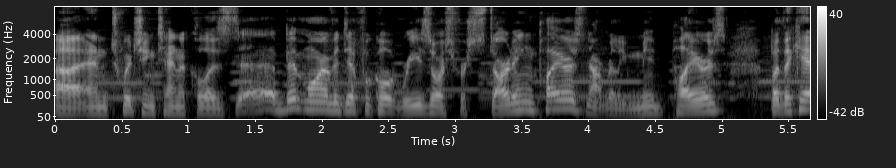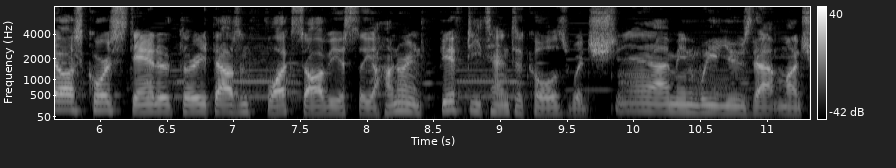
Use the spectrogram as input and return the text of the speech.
uh, and twitching tentacle is a bit more of a difficult resource for starting players, not really mid players. But the chaos core standard 30,000 flux, obviously 150 tentacles, which yeah, I mean we use that much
